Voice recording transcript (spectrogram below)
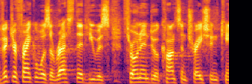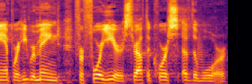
Viktor Frankl was arrested. He was thrown into a concentration camp where he remained for four years throughout the course of the war.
